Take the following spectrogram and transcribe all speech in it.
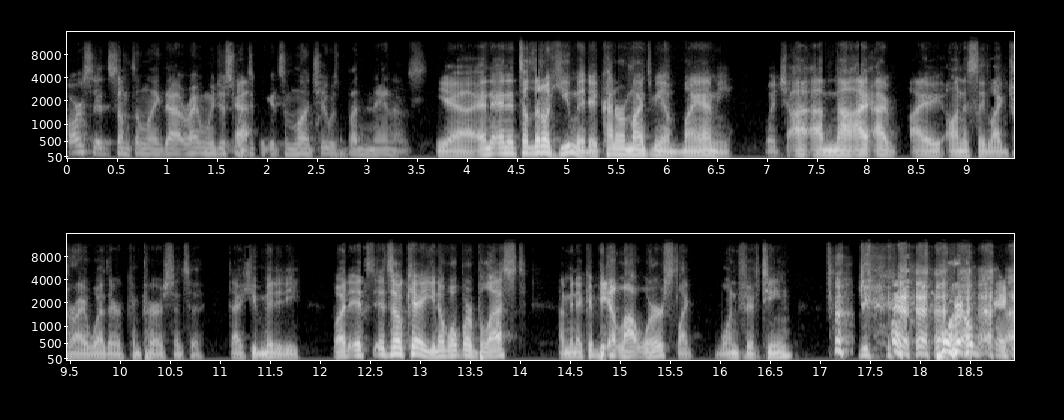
car said something like that right when we just went to get some lunch it was bananas Yeah, and and it's a little humid. It kind of reminds me of Miami, which I, I'm not. I, I I honestly like dry weather comparison to that humidity. But it's it's okay. You know what? We're blessed. I mean, it could be a lot worse, like 115. We're okay.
